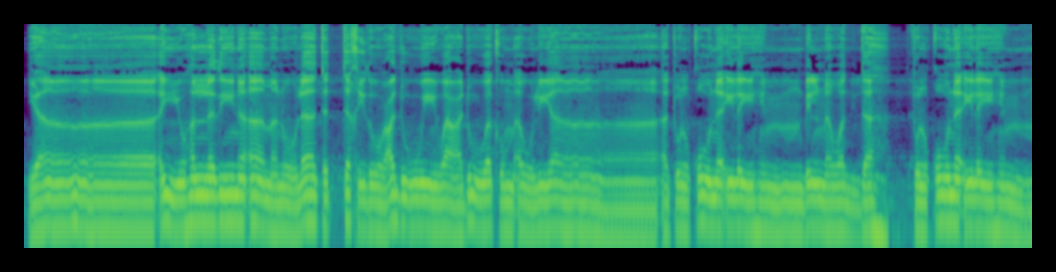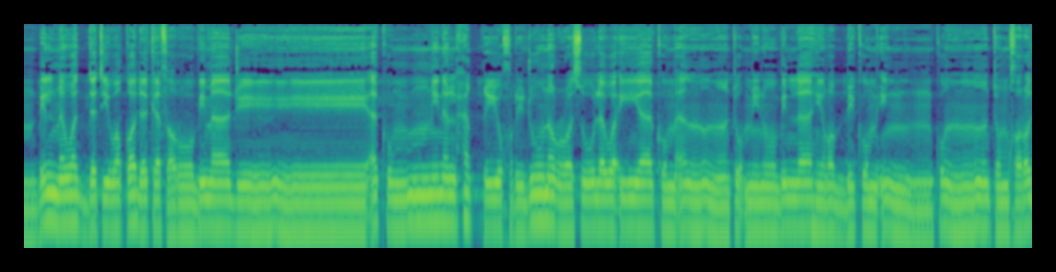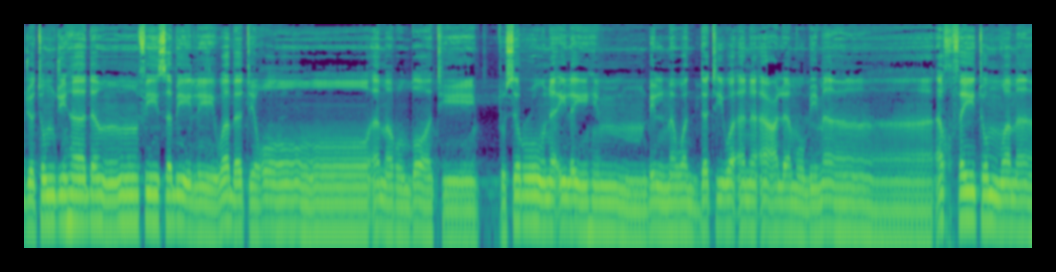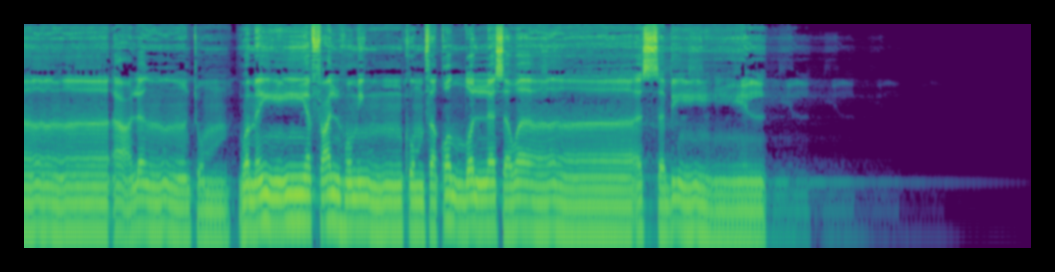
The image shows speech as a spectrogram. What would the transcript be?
يا أيها الذين آمنوا لا تتخذوا عدوي وعدوكم أولياء تلقون إليهم بالمودة تلقون إليهم بالمودة وقد كفروا بما جاءكم من الحق يخرجون الرسول وإياكم أن تؤمنوا بالله ربكم إن كنتم خرجتم جهادا في سبيلي وابتغاء مرضاتي تسرون إليهم بالمودة وأنا أعلم بما أخفيتم وما أعلنتم ومن يفعله منكم فقد ضل سواء السبيل.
